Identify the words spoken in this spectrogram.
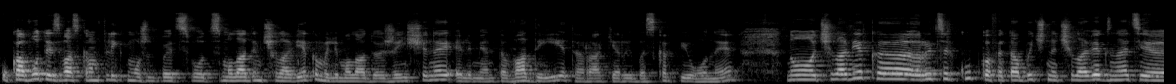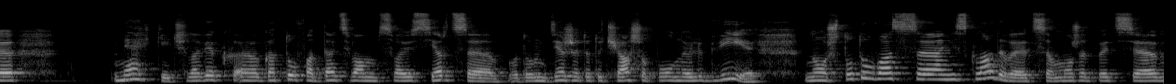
У кого-то из вас конфликт может быть вот с молодым человеком или молодой женщиной, элемента воды, это раки, рыбы, скорпионы. Но человек, рыцарь кубков, это обычно человек, знаете, мягкий, человек э, готов отдать вам свое сердце, вот он держит эту чашу полную любви, но что-то у вас э, не складывается, может быть, э,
